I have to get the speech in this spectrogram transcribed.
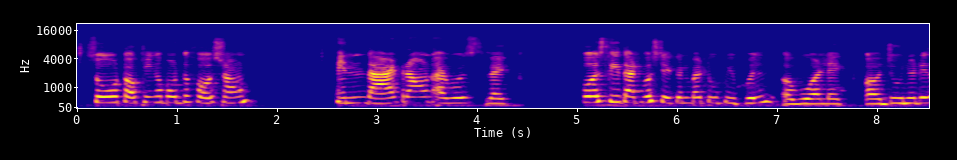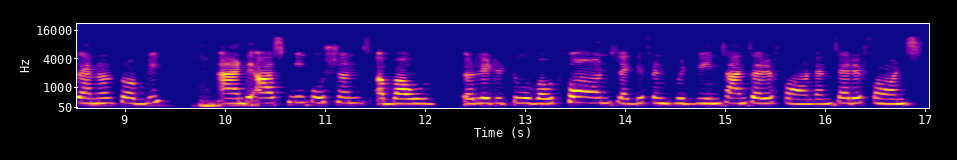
So talking about the first round in that round i was like firstly that was taken by two people uh, who are like a junior designer probably. And they asked me questions about related to about fonts like difference between sans serif font and serif fonts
